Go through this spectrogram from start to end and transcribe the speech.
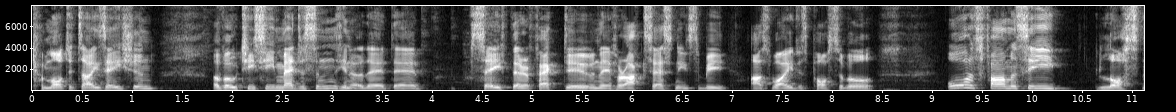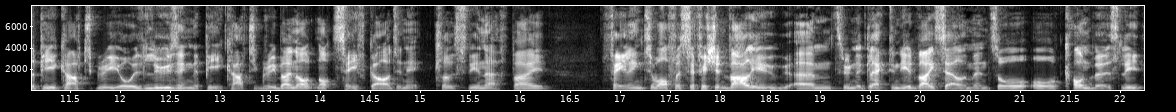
commoditization of OTC medicines. You know, they're they're safe, they're effective, and therefore access needs to be as wide as possible. Or has pharmacy lost the P category or is losing the P category by not not safeguarding it closely enough by failing to offer sufficient value um, through neglecting the advice elements or or conversely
